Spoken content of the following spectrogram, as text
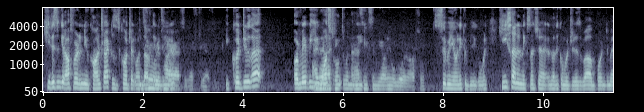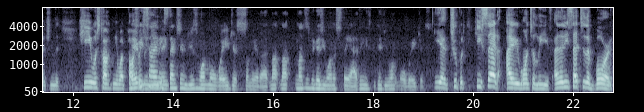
he doesn't get offered a new contract because his contract runs He's out at going the to end of the year. after next year. He could do that, or maybe he And wants to think, to win the and I think Simeone will go in Arsenal. Simeone could be a good one. He signed an extension at Atletico Madrid as well. Important to mention that he was talking about possibly Maybe sign an extension you just want more wages or something like that. Not not not just because you want to stay. I think it's because you want more wages. Yeah, true. But he said I want to leave, and then he said to the board,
